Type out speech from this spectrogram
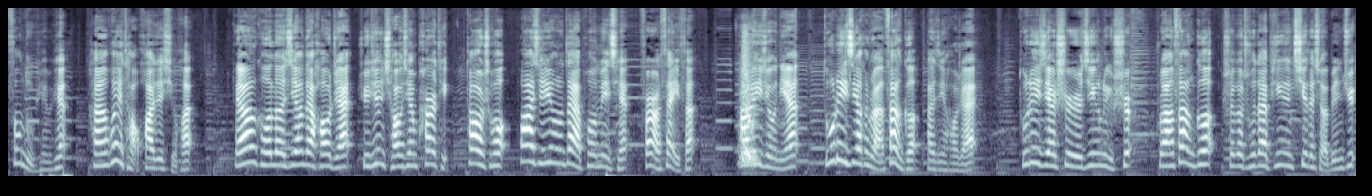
风度翩翩，很会讨花姐喜欢。两口子即将在豪宅举行乔迁 party，到时候花姐又能在朋友面前凡尔赛一番。二零一九年，独立姐和软饭哥搬进豪宅。独立姐是精英律师，软饭哥是个处在瓶颈期的小编剧。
